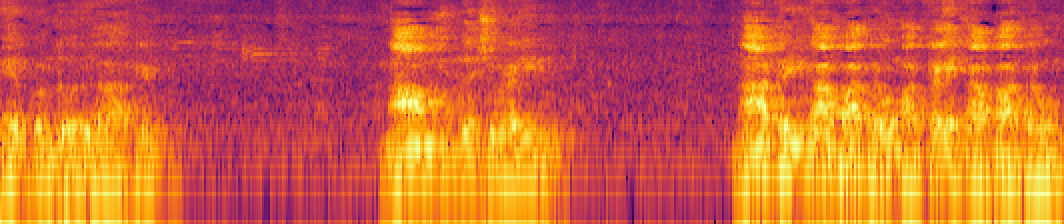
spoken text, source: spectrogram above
மேற்கொண்டு வருகிறார்கள். நாம் இந்த சூழலில் நாட்டை காப்பாற்றவும் மக்களை காப்பாற்றவும்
